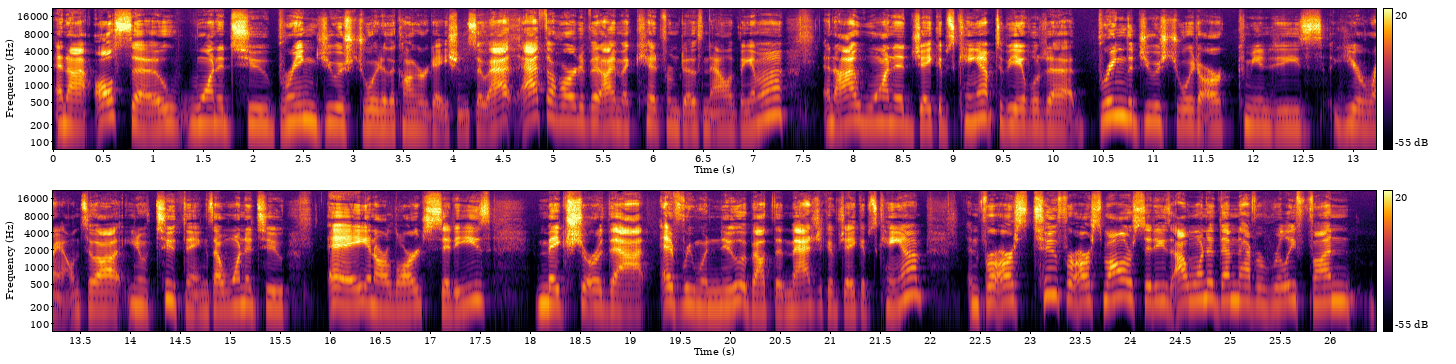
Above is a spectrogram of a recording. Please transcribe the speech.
And I also wanted to bring Jewish joy to the congregation. So at, at the heart of it, I'm a kid from Dothan, Alabama, and I wanted Jacob's Camp to be able to bring the Jewish joy to our communities year round. So I, you know, two things. I wanted to a in our large cities make sure that everyone knew about the magic of Jacob's Camp. And for our two for our smaller cities, I wanted them to have a really fun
